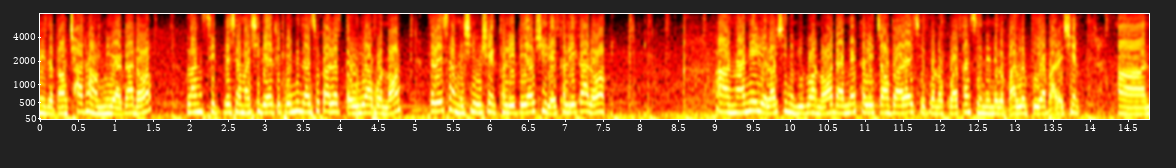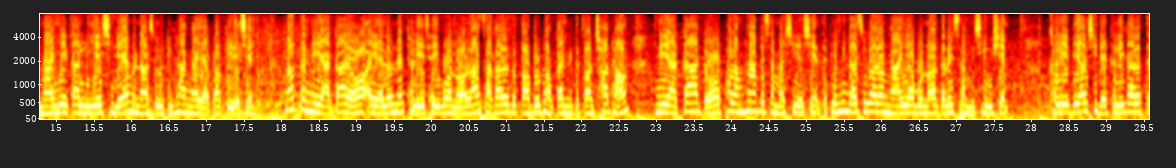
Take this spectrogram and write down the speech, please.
နေ16000နေရာကတော့လန်စစ်ပဲချက်မှာရှိတယ်တထေးမိသားစုကတော့3ယောက်ပေါ့နော်တရိษာမရှိဘူးရှင်ခလေးတစ်ယောက်ရှိတယ်ခလေးကတော့အာငါးနှစ်ရွယ်လောက်ရှိနေပြီပေါ့နော်ဒါပေမဲ့ခလေးကြောင်သွားတဲ့အချိန်ပေါ့နော်ကိုကတန့်စင်နေနေပဲပါလုပ်ပေးရပါတယ်ရှင် အာနာရက်ကလေးရက်ရှိတယ်မနာဆိုအထိခ900ပတ်ပေးတယ်ရှင်နောက်တစ်နေရာကတော့အရလုံးနဲ့ခလေးထိပ်ပေါ့နော်လာစာကတော့13000ကနေ16000နေရာကတော့ဖလာမဟာပဲဆက်မှာရှိရရှင်တထေးမိသားစုကတော့9ရောက်ပေါ့နော်တရိတ်ဆက်မရှိဘူးရှင်ခလေးတယောက်ရှိတယ်ခလေးကတော့တ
